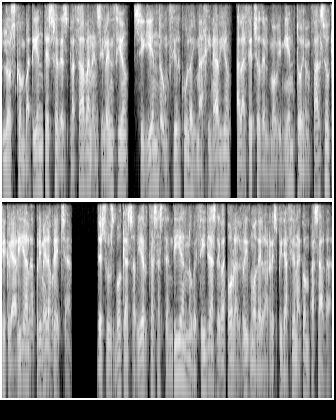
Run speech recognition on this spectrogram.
Los combatientes se desplazaban en silencio, siguiendo un círculo imaginario, al acecho del movimiento en falso que crearía la primera brecha. De sus bocas abiertas ascendían nubecillas de vapor al ritmo de la respiración acompasada.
